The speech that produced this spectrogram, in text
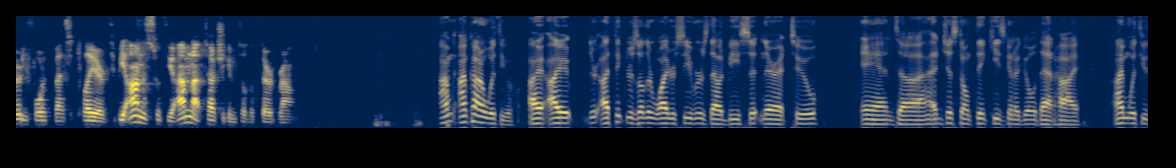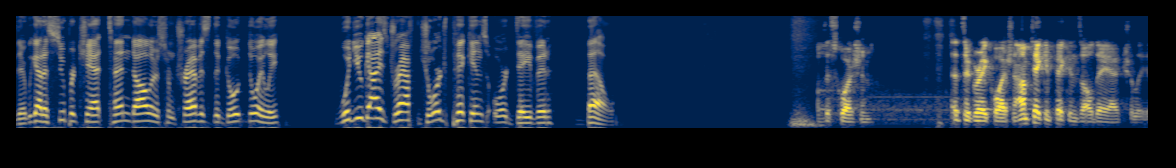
34th best player. To be honest with you, I'm not touching him till the third round. I'm I'm kind of with you. I I there, I think there's other wide receivers that would be sitting there at two, and uh, I just don't think he's going to go that high. I'm with you there. We got a super chat, ten dollars from Travis the Goat Doily. Would you guys draft George Pickens or David Bell? Love This question. That's a great question. I'm taking Pickens all day, actually.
